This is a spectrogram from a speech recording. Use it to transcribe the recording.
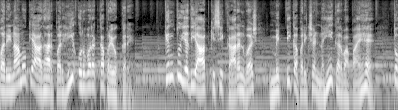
परिणामों के आधार पर ही उर्वरक का प्रयोग करें। किंतु यदि आप किसी कारणवश मिट्टी का परीक्षण नहीं करवा पाए हैं तो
